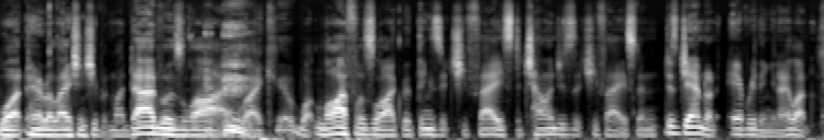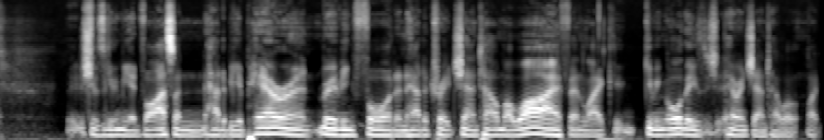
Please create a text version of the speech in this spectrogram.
what her relationship with my dad was like, like uh, what life was like, the things that she faced, the challenges that she faced, and just jammed on everything, you know, like she was giving me advice on how to be a parent moving forward and how to treat Chantal, my wife, and like giving all these, her and Chantal were like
